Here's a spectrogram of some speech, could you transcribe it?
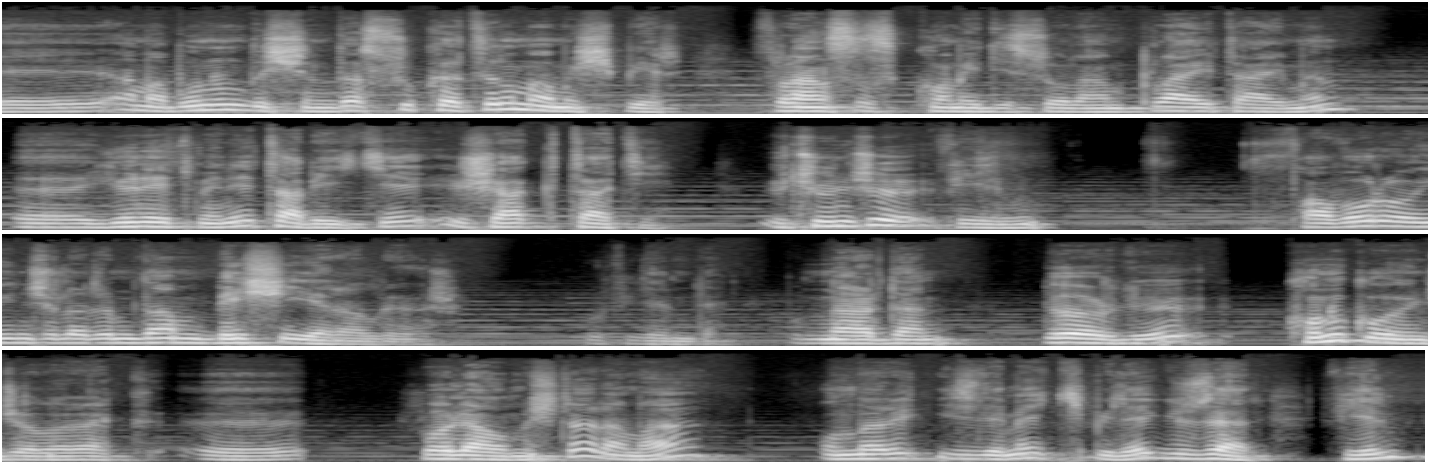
e, ama bunun dışında su katılmamış bir Fransız komedisi olan Prime Time'ın e, yönetmeni tabii ki Jacques Tati. Üçüncü film favori oyuncularımdan beşi yer alıyor bu filmde. Bunlardan dördü konuk oyuncu olarak e, rol almışlar ama onları izlemek bile güzel. Film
